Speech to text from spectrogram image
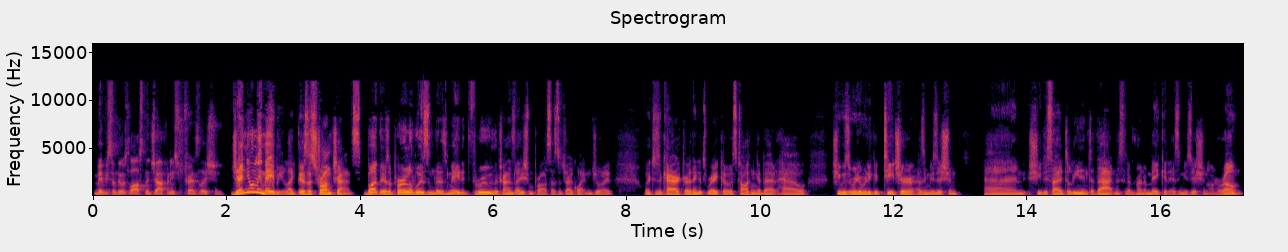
maybe something was lost in the Japanese translation. Genuinely, maybe. Like there's a strong chance, but there's a pearl of wisdom that has made it through the translation process, which I quite enjoyed. Which is a character, I think it's Reiko, is talking about how she was a really, really good teacher as a musician, and she decided to lean into that instead of trying to make it as a musician on her own.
